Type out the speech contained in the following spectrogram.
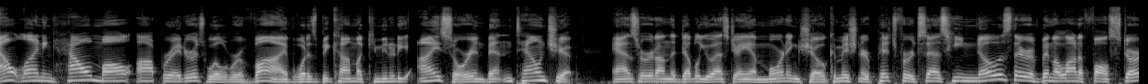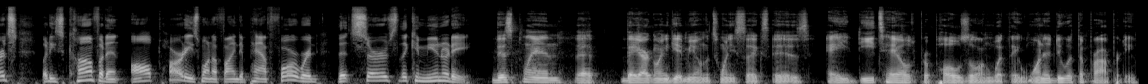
outlining how mall operators will revive what has become a community eyesore in Benton Township. As heard on the WSJM morning show, Commissioner Pitchford says he knows there have been a lot of false starts, but he's confident all parties want to find a path forward that serves the community. This plan that they are going to get me on the 26th is a detailed proposal on what they want to do with the property,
